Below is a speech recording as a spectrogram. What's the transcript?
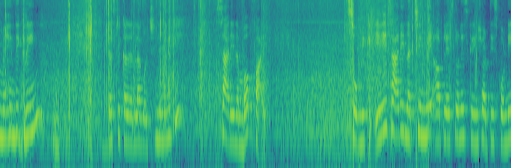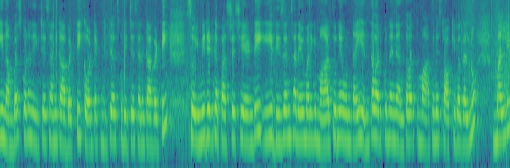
mehndi green dust colour లాగా వచ్చింది మనకి. శారీ నెంబర్ ఫైవ్ సో మీకు ఏ శారీ నచ్చింది ఆ ప్లేస్లోనే స్క్రీన్ షాట్ తీసుకోండి. ఈ నంబర్స్ కూడా నేను ఇచ్చేసాను కాబట్టి కాంటాక్ట్ డీటెయిల్స్ కూడా ఇచ్చేసాను కాబట్టి. సో ఇమీడియట్గా పర్చేస్ చేయండి. ఈ డిజైన్స్ అనేవి మనకి మారుతూనే ఉంటాయి. ఎంతవరకు నేను అంతవరకు మాత్రమే స్టాక్ ఇవ్వగలను. మళ్ళీ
